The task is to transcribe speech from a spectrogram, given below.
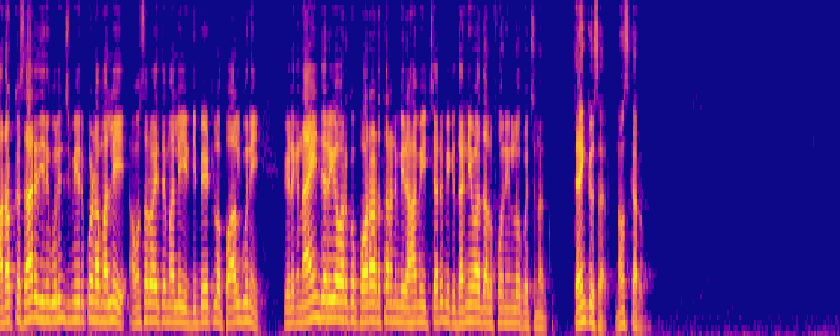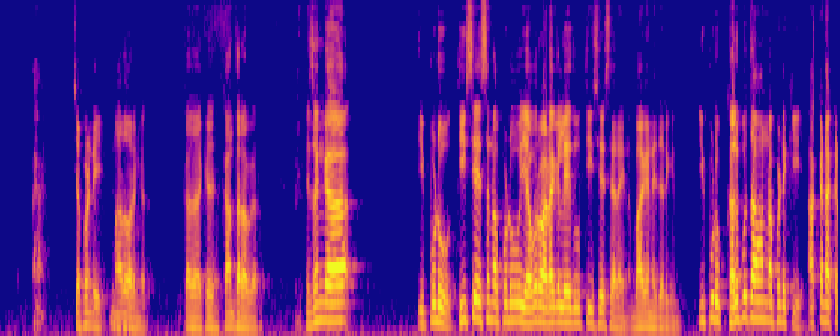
మరొకసారి దీని గురించి మీరు కూడా మళ్ళీ అవసరమైతే మళ్ళీ డిబేట్లో పాల్గొని వీళ్ళకి న్యాయం జరిగే వరకు పోరాడతారని మీరు హామీ ఇచ్చారు. మీకు ధన్యవాదాలు ఫోన్ ఇన్లోకి వచ్చినందుకు. థ్యాంక్ యూ సార్ నమస్కారం. చెప్పండి మాధవరం గారు. కాంతారావు గారు. నిజంగా ఇప్పుడు తీసేసినప్పుడు ఎవరు అడగలేదు తీసేశారు ఆయన. బాగానే జరిగింది. ఇప్పుడు కలుపుతామన్నప్పటికీ అక్కడక్కడ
